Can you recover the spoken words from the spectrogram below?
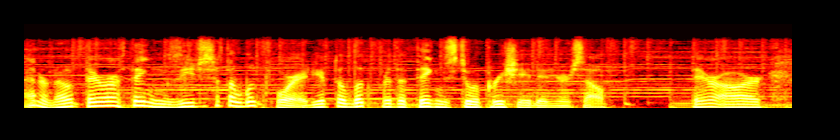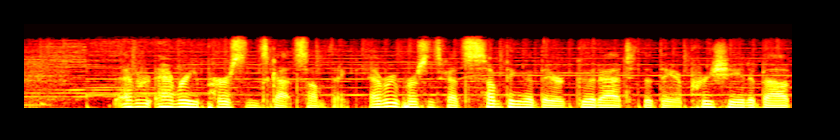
I don't know, there are things. You just have to look for it. You have to look for the things to appreciate in yourself. There are. Every, every person's got something. Every person's got something that they are good at, that they appreciate about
